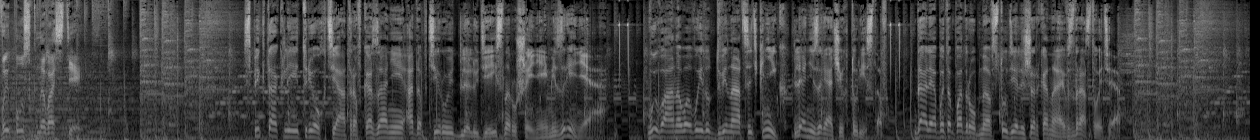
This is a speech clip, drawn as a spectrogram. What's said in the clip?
Выпуск новостей. Спектакли трех театров Казани адаптируют для людей с нарушениями зрения. В Иваново выйдут 12 книг для незрячих туристов. Далее об этом подробно в студии Алишер Канаев. Здравствуйте. Здравствуйте.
